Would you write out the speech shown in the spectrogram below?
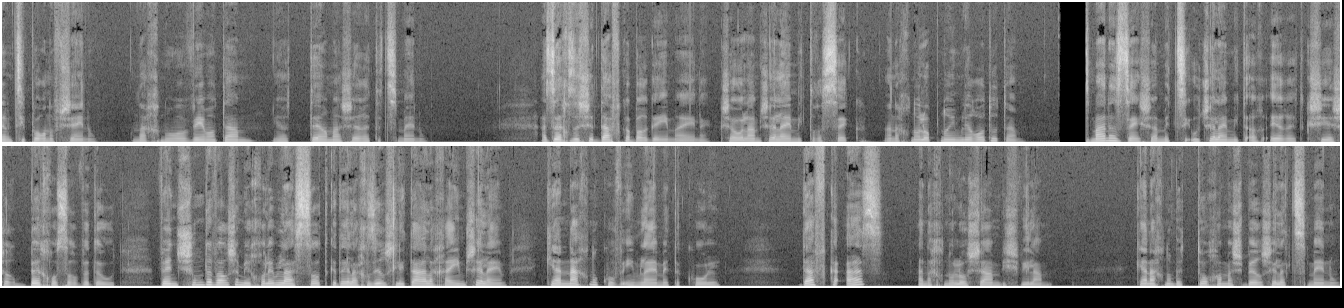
הם ציפור נפשנו. אנחנו אוהבים אותם יותר מאשר את עצמנו. אז איך זה שדווקא ברגעים האלה, כשהעולם שלהם מתרסק, אנחנו לא פנויים לראות אותם? הזמן הזה שהמציאות שלהם מתערערת, כשיש הרבה חוסר ודאות, ואין שום דבר שהם יכולים לעשות כדי להחזיר שליטה על החיים שלהם, כי אנחנו קובעים להם את הכל, דווקא אז אנחנו לא שם בשבילם. כי אנחנו בתוך המשבר של עצמנו,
